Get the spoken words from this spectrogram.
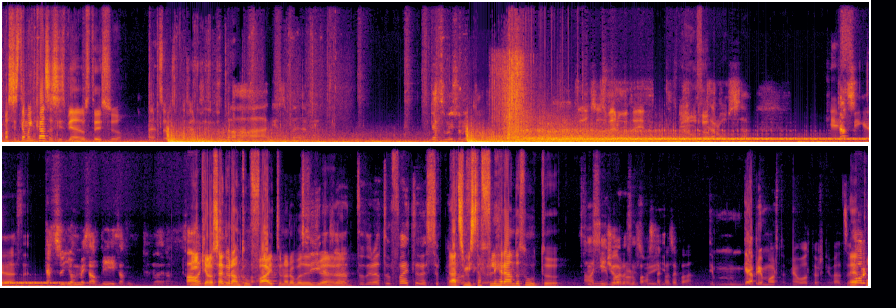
Ma se stiamo in casa si sviene lo stesso? Penso l'esplosione sia tutta la mappa. Ah, che svelto. Cazzo, ma io sono in campo. Sono svenute. Svenuto. Vita rossa. Che Cazzo. figata. Cazzo, io ho metà vita. puttana. Fa Minchia, lo sai durante un fight una roba del Sì, genere? esatto, durante un fight deve essere Ragazzi, mi sta flickerando tutto. Ogni Sì, sì, giorno lo si fa sveglia. sta cosa qua. Gabri è morto la prima volta perché va a Eh, zero. Porca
